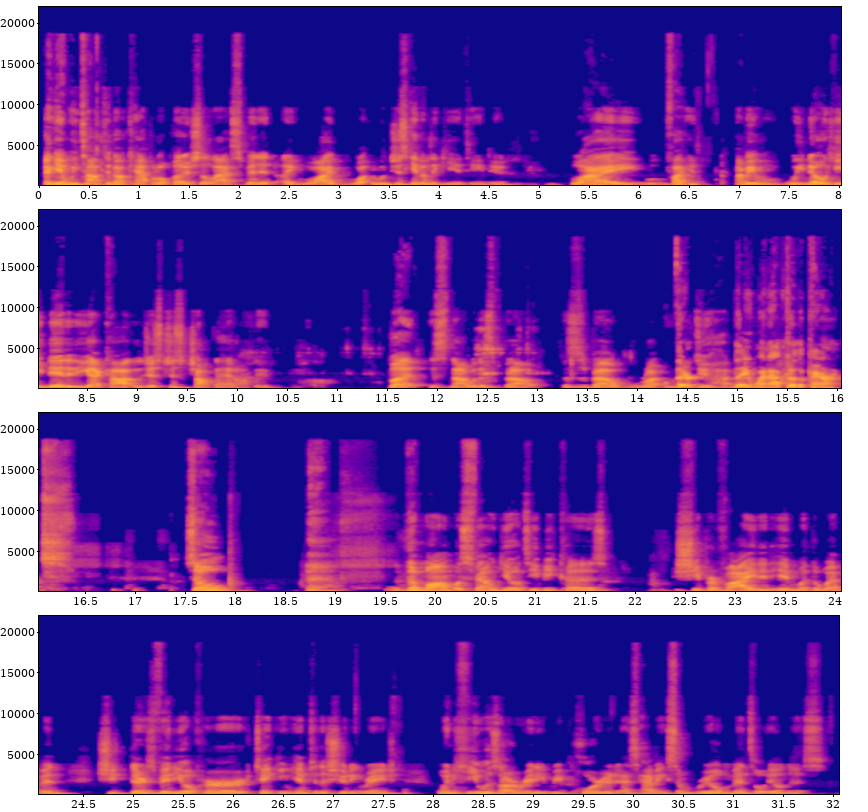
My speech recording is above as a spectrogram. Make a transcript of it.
Again, we talked about capital punish the last minute. Like, why? What? We'll just give him the guillotine, dude. Why? Fuck it. I mean, we know he did it. He got caught. Just, just chop the head off, dude. But is not what is about. This is about. ru- They're, do you ha- they went after the parents. So the mom was found guilty because she provided him with a weapon. She there's video of her taking him to the shooting range when he was already reported as having some real mental illness.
